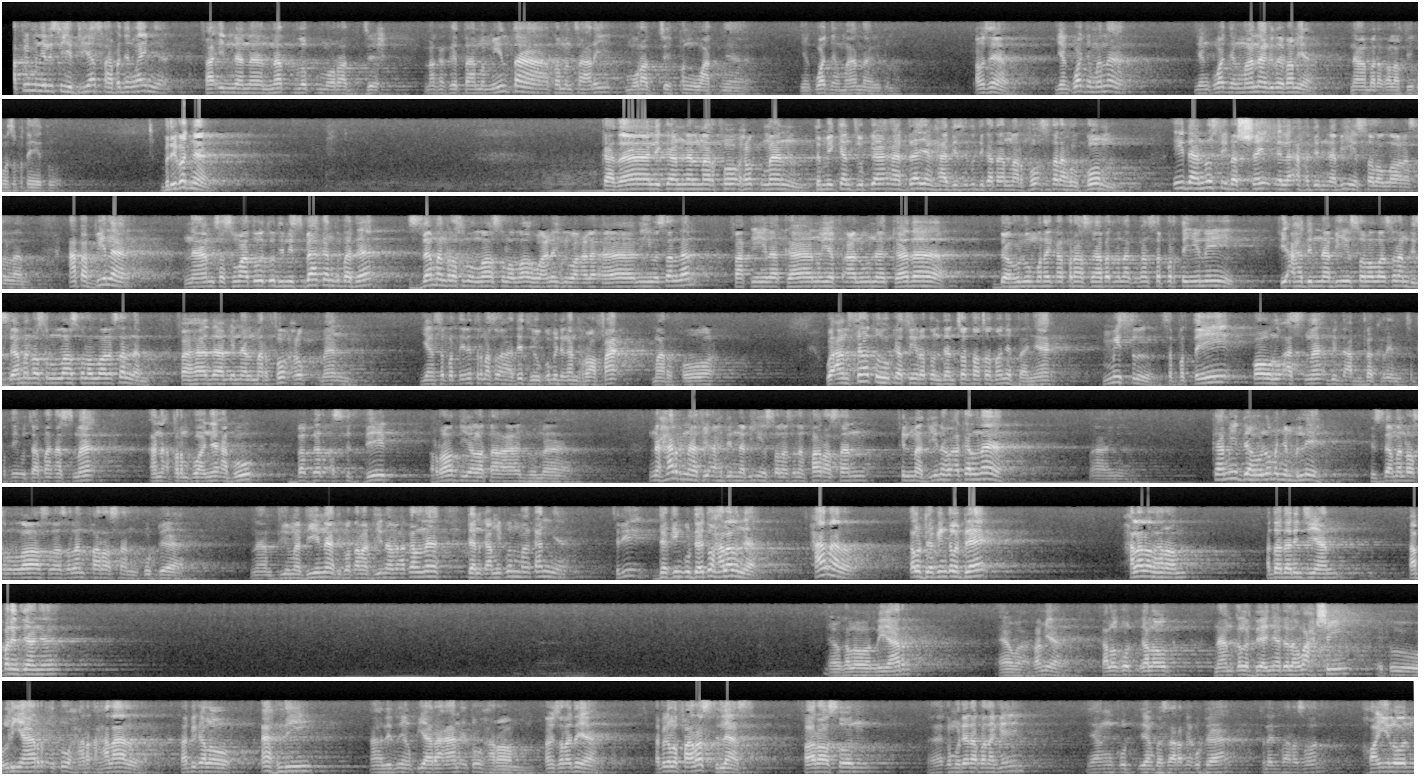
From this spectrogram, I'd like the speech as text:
tapi menyelisih dia sahabat yang lainnya, fa innana natlub murajjih, maka kita meminta atau mencari murajjih penguatnya. Yang kuat yang mana gitu loh. Paham saya? Yang kuat yang mana? Yang kuat yang mana gitu paham ya? Nah, barakallahu fikum seperti itu. Berikutnya. Kadzalika minal marfu' hukman. Demikian juga ada yang hadis itu dikatakan marfu' secara hukum. Idza nusiba syai' ila ahdin Nabi sallallahu alaihi wasallam. Apabila Nam sesuatu itu dinisbahkan kepada zaman Rasulullah sallallahu alaihi wa ala alihi wasallam, faqila kanu yaf'aluna kadza Dahulu mereka para sahabat melakukan seperti ini fi ahdin Nabi sallallahu alaihi wasallam di zaman Rasulullah sallallahu alaihi wasallam. Fa hadza minal marfu' hukman. Yang seperti ini termasuk hadis dihukumi dengan rafa' marfu'. Wa amsalatuhu katsiratun dan contoh-contohnya banyak. Misal seperti qaulu Asma bint Abi Bakrin, seperti ucapan Asma anak perempuannya Abu Bakar As-Siddiq radhiyallahu ta'ala anhuma. Naharna fi ahdin Nabi sallallahu alaihi wasallam farasan fil Madinah wa akalna. Nah ini. Kami dahulu menyembelih di zaman Rasulullah SAW farasan kuda. Nah di Madinah, di kota Madinah makalnya dan kami pun makannya. Jadi daging kuda itu halal enggak? Halal. Kalau daging keledai halal atau haram? Atau ada rincian? Apa rinciannya? Ya kalau liar, ya paham ya? Kalau kalau Nah, keledainya adalah wahsi, itu liar, itu halal. Tapi kalau ahli, ahli itu yang piaraan itu haram. Paham soal itu ya? Tapi kalau faras jelas. Farasun. Nah, kemudian apa lagi? Yang yang bahasa Arabnya kuda selain farasun, khailun.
